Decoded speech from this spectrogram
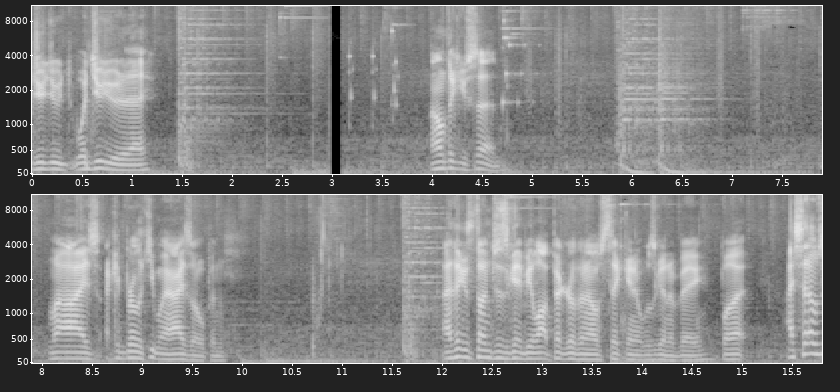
What'd you do? What'd you do today? I don't think you said. My eyes, I can barely keep my eyes open. I think this dungeon's to be a lot bigger than I was thinking it was to be. But I said I was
